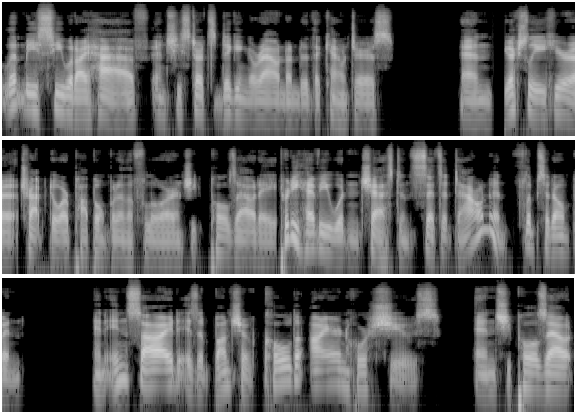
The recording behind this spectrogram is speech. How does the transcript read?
Let me see what I have. And she starts digging around under the counters. And you actually hear a trapdoor pop open on the floor, and she pulls out a pretty heavy wooden chest and sets it down and flips it open. And inside is a bunch of cold iron horseshoes. And she pulls out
